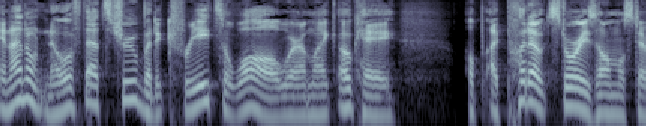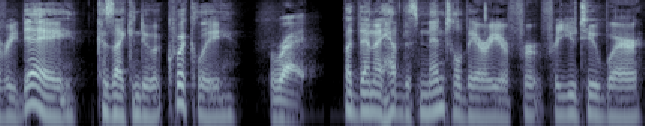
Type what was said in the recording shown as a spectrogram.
And I don't know if that's true, but it creates a wall where I'm like, okay, I'll, I put out stories almost every day because I can do it quickly. right. But then I have this mental barrier for for YouTube where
